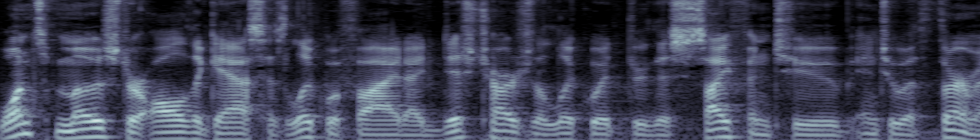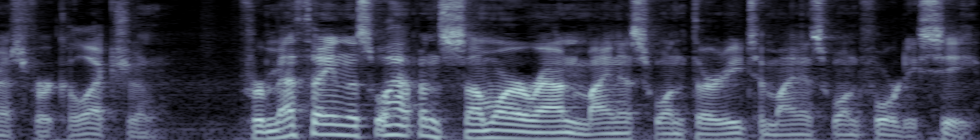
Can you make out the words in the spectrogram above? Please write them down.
Once most or all the gas has liquefied, I discharge the liquid through this siphon tube into a thermos for collection. For methane, this will happen somewhere around minus 130 to minus 140 C.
